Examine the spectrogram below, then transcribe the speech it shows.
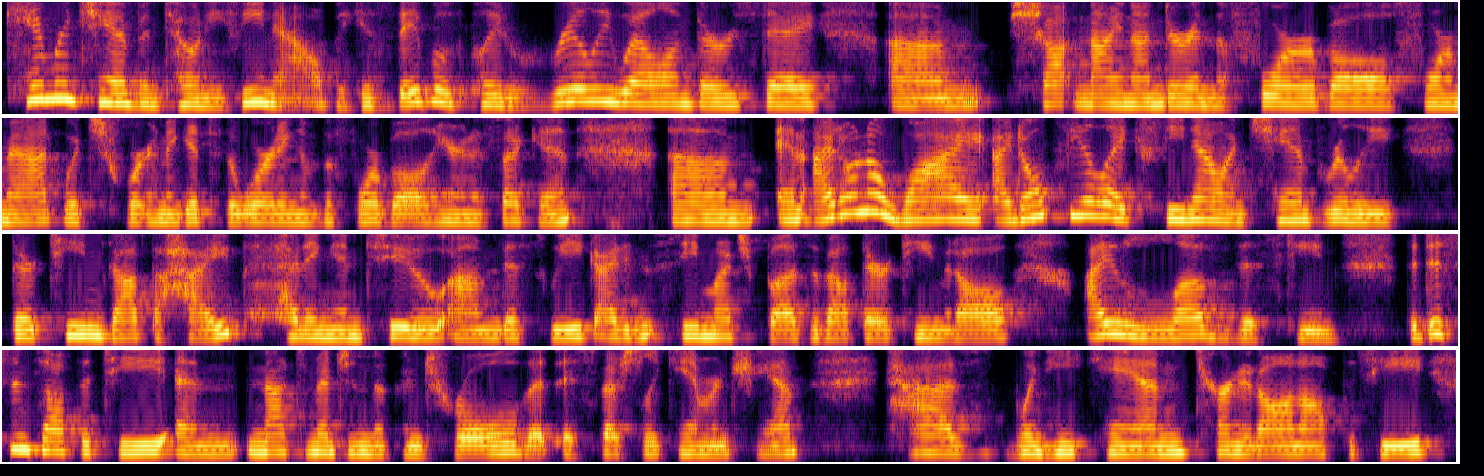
Cameron Champ and Tony Finau because they both played really well on Thursday. Um, shot nine under in the four ball format, which we're going to get to the wording of the four ball here in a second. Um, and I don't know why I don't feel like Finau and Champ really their team got the hype heading into um, this week. I didn't see much buzz about their team at all. I love this team. The distance off the tee, and not to mention the control that especially Cameron Champ has when he can turn it on off the tee.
